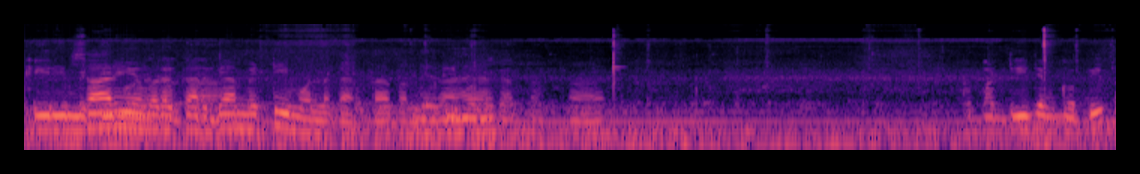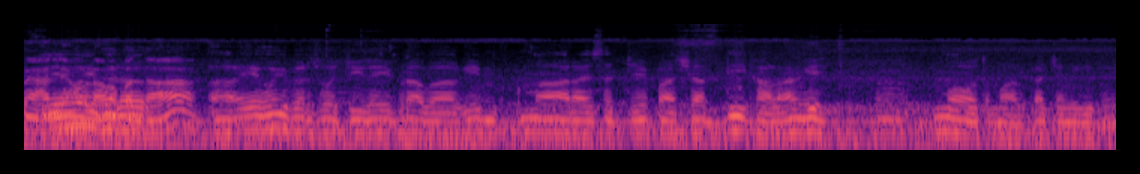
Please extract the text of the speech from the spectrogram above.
ਕੀਰੀ ਮਿੱਟੀ ਸਾਰੀ ਉਮਰ। ਕਰ ਗਿਆ ਮਿੱਟੀ ਮੁੱਲ ਕਰਤਾ ਬੰਦੇ ਦਾ ਹੈਂ। ਕਬੱਡੀ ਚ ਗੋਪੀ ਪੈਸਾ ਲਿਆਉਣਾ ਉਹ ਫਿਰ- ਬੰਦਾ। ਹਾਂ, ਇਹੋ ਹੀ ਫਿਰ ਸੋਚੀਦਾ ਹੀ ਭਰਾਵਾ ਕਿ ਮਹਾਰਾਜ ਸੱਚੇ ਪਾਤਸ਼ਾਹ ਅੱਧੀ ਖਾ ਲਾਂਗੇ। ਮੌਤ ਮਾਲਕਾ ਚੰਗੀ ਤੇ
